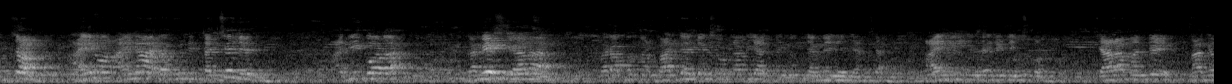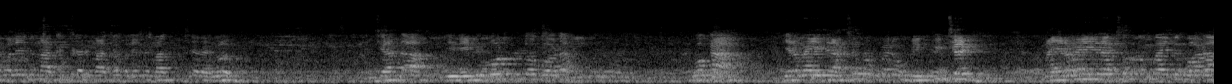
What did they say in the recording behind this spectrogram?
ఇచ్చాం ఆయన ఆయన ఆ డబ్బుల్ని టచ్ లేదు అది కూడా రమేష్ ఇవాళ మరి అప్పుడు మన పార్టీ అధ్యక్షుడు ఉన్నాడు యాభై నుంచి ఎమ్మెల్యే జనసేన ఆయన రెడ్డి ఇచ్చుకోండి చాలా మంది నాకు ఇవ్వలేదు నాకు ఇచ్చారు నాకు ఇవ్వలేదు నాకు ఇచ్చారు అని చేత ఈ రెండు కోట్లలో కూడా ఒక ఇరవై ఐదు లక్షల రూపాయలు ఒక వ్యక్తి ఇచ్చాడు. ఆ ఇరవై ఐదు లక్షల రూపాయలు కూడా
